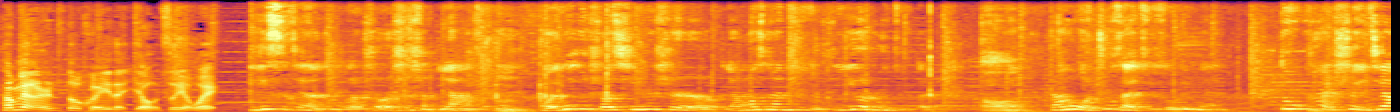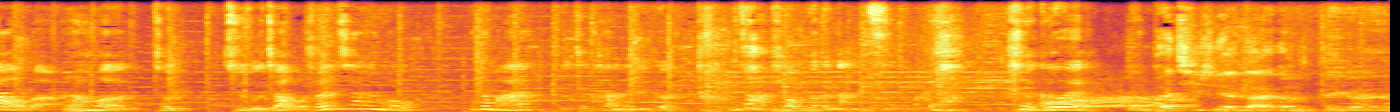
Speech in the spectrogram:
他们两人都回忆的有滋有味。第一次见到整个的时候是什么样子？嗯，我那个时候其实是《阳光灿烂》剧组第一个入组的人。哦。然后我住在剧组里面，都快睡觉了，然后就剧组叫我说：“哎下趟楼，我干嘛呀？”就看了一个长发飘飘的男子，哇！帅哥哎！我们拍七十年代的这个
